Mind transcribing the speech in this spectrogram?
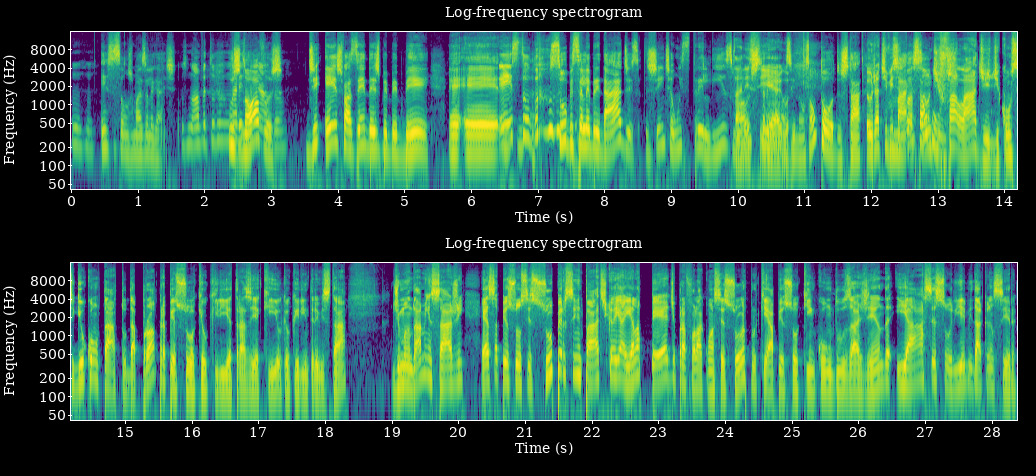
Uhum. Esses são os mais legais. Os novos é tudo Os nariz novos, pinhado. De ex-fazenda, ex-BBB, é, é, subcelebridades, gente, é um estrelismo Tá ao nesse extremo, ego. assim, não são todos, tá? Eu já tive Mas situação de alguns. falar, de, de conseguir o contato da própria pessoa que eu queria trazer aqui, ou que eu queria entrevistar, de mandar mensagem, essa pessoa ser super simpática e aí ela pede pra falar com o assessor, porque é a pessoa quem conduz a agenda e a assessoria me dá canseira.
